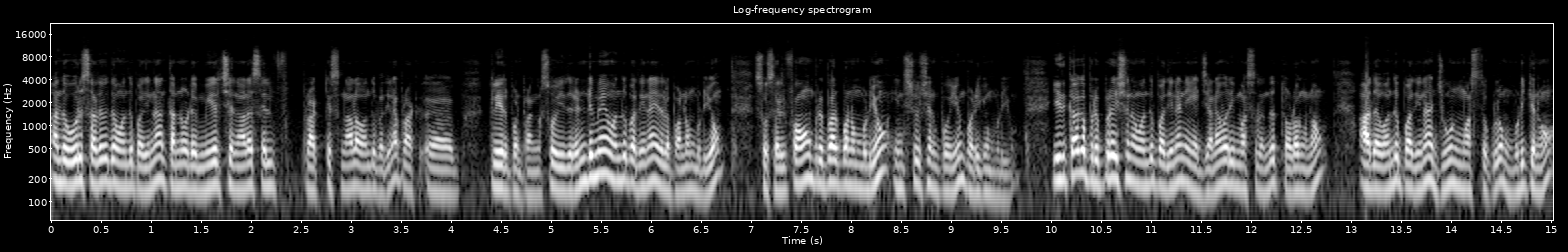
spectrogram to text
அந்த ஒரு சதவீதம் வந்து பார்த்திங்கன்னா தன்னுடைய முயற்சினால் செல்ஃப் ப்ராக்டிஸ்னால் வந்து பார்த்தீங்கன்னா கிளியர் பண்ணுறாங்க ஸோ இது ரெண்டுமே வந்து பார்த்திங்கன்னா இதில் பண்ண முடியும் ஸோ செல்ஃபாகவும் ப்ரிப்பேர் பண்ண முடியும் இன்ஸ்டியூஷன் போயும் படிக்க முடியும் இதுக்காக ப்ரிப்பரேஷனை வந்து பார்த்தீங்கன்னா நீங்கள் ஜனவரி மாதத்துலேருந்து தொடங்கணும் அதை வந்து பார்த்திங்கன்னா ஜூன் மாதத்துக்குள்ளே முடிக்கணும்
